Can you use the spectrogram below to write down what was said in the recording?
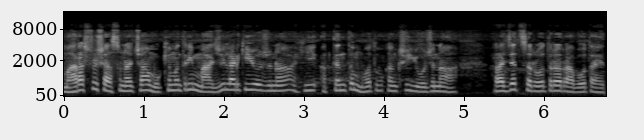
महाराष्ट्र शासनाच्या मुख्यमंत्री माझी लाडकी योजना ही अत्यंत महत्त्वाकांक्षी योजना राज्यात सर्वत्र राबवत आहेत.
